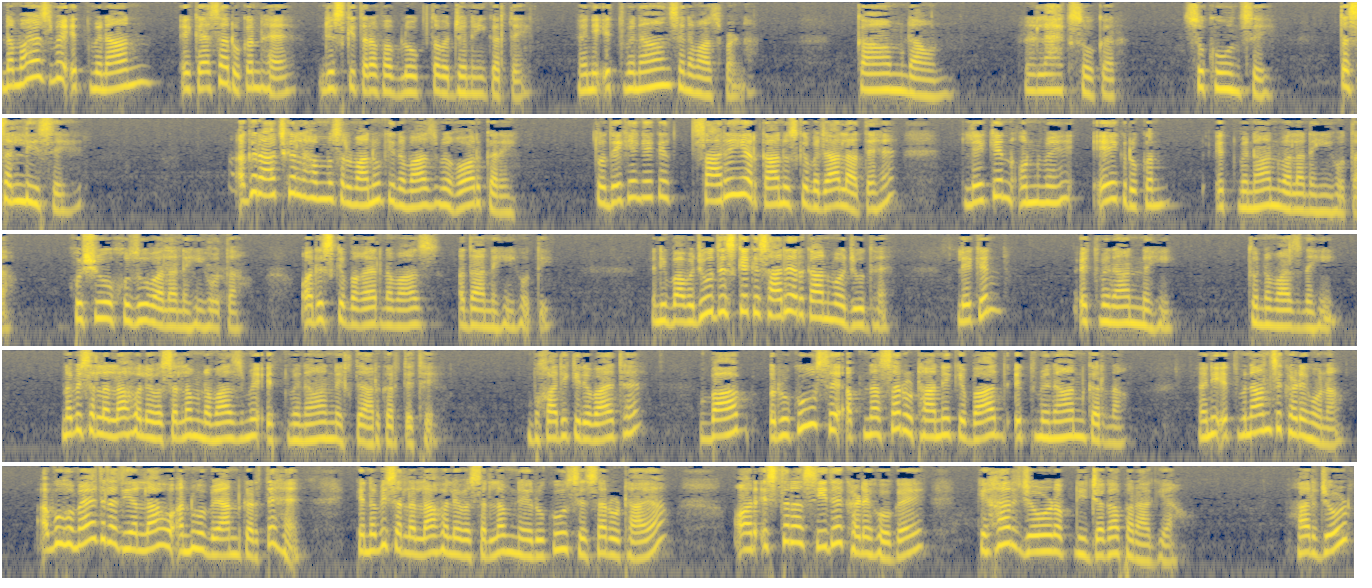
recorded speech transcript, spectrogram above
نماز میں اطمینان ایک ایسا رکن ہے جس کی طرف اب لوگ توجہ نہیں کرتے۔ یعنی اطمینان سے نماز پڑھنا۔ کام ڈاؤن، ریلیکس ہو کر۔ سکون سے، تسلی سے۔ اگر آج کل ہم مسلمانوں کی نماز میں غور کریں، تو دیکھیں گے کہ سارے ہی ارکان اس کے بجا لاتے ہیں، لیکن ان میں ایک رکن اطمینان والا نہیں ہوتا خوشو خزو والا نہیں ہوتا، اور اس کے بغیر نماز ادا نہیں ہوتی۔ یعنی باوجود اس کے کہ سارے ارکان موجود ہیں، لیکن اطمینان نہیں، تو نماز نہیں۔ نبی صلی اللہ علیہ وسلم نماز میں اطمینان اختیار کرتے تھے۔ بخاری کی روایت ہے، باب رکو سے اپنا سر اٹھانے کے بعد اطمینان کرنا یعنی اطمینان سے کھڑے ہونا۔ ابو حمید رضی اللہ عنہ بیان کرتے ہیں کہ نبی صلی اللہ علیہ وسلم نے رکو سے سر اٹھایا اور اس طرح سیدھے کھڑے ہو گئے کہ ہر جوڑ اپنی جگہ پر آ گیا۔ ہر جوڑ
